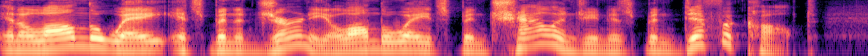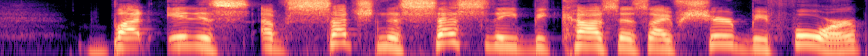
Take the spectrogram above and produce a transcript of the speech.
And along the way, it's been a journey. Along the way, it's been challenging, it's been difficult. But it is of such necessity because, as I've shared before,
